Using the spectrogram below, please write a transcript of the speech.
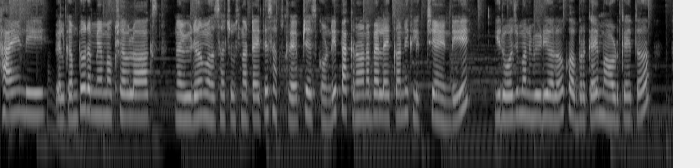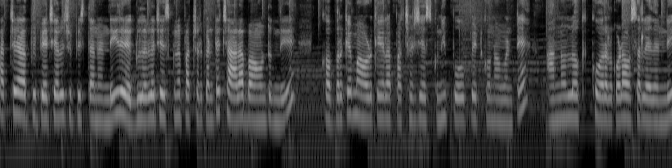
హాయ్ అండి. వెల్కమ్ టు రమ్య మోక్ష వ్లాగ్స్. నా వీడియో మొదటిసారి చూసినట్టయితే సబ్స్క్రైబ్ చేసుకోండి. పక్కన ఉన్న బెల్ ఐకాన్ని క్లిక్ చేయండి. ఈరోజు మన వీడియోలో కొబ్బరికాయ మామిడికాయతో పచ్చడి ఎలా ప్రిపేర్ చేయాలో చూపిస్తానండి. ఇది రెగ్యులర్గా చేసుకునే పచ్చడి కంటే చాలా బాగుంటుంది. కొబ్బరికాయ మామిడికాయ ఇలా పచ్చడి చేసుకుని పోపు పెట్టుకున్నామంటే అన్నంలోకి కూరలు కూడా అవసరం లేదండి.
